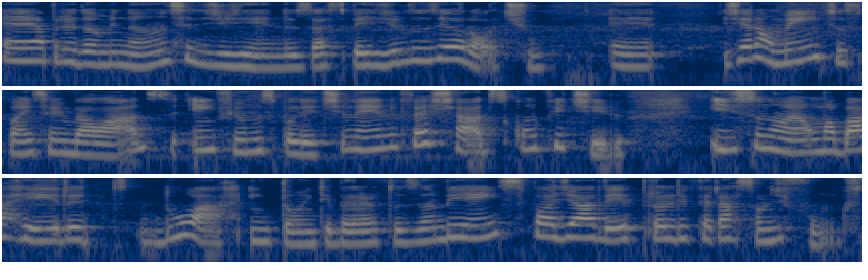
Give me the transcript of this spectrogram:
é a predominância de gêneros Aspergillus e Eurotium. É, Geralmente, os pães são embalados em filmes polietileno e fechados com fitilho. Isso não é uma barreira do ar, então, em temperaturas ambientes, pode haver proliferação de fungos.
